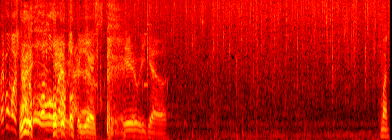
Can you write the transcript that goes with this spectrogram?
They've almost had it. One more. Oh, yes. here we go. Come on.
